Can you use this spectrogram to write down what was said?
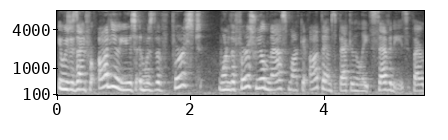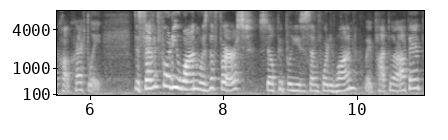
It was designed for audio use and was the first one of the first real mass market op amps back in the late 70s, if I recall correctly. The 741 was the first. Still, people use the 741, very popular op amp.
